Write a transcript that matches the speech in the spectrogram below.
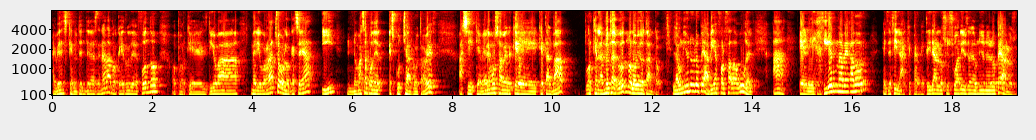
hay veces que no te enteras de nada porque hay ruido de fondo o porque el tío va medio borracho o lo que sea y no vas a poder escucharlo otra vez. Así que veremos a ver qué, tal va, porque en la nota de voz no lo veo tanto. La Unión Europea había forzado a Google a elegir navegador, es decir, a que permitir a los usuarios de la Unión Europea los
